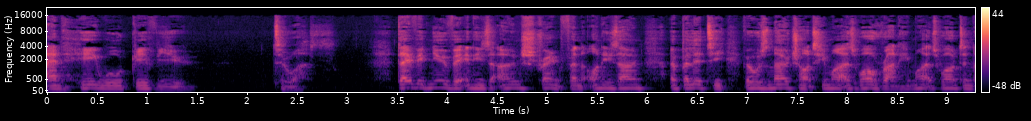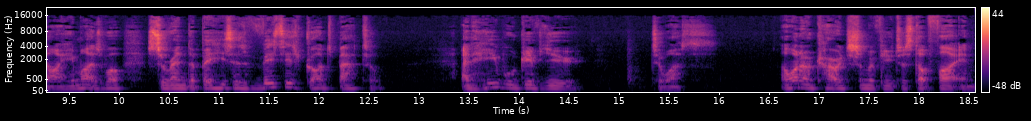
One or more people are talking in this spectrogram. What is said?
and he will give you to us. David knew that in his own strength and on his own ability, there was no chance. He might as well run, he might as well deny, he might as well surrender. But he says, This is God's battle, and he will give you to us. I want to encourage some of you to stop fighting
